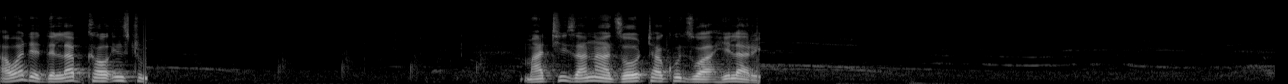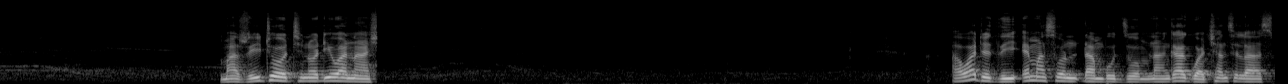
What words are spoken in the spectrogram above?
Tawanda. awarded the LabCal instrument. Matizanadzo Takudzwa Hillary. Mazvito tinodiwa na awarded the Emerson Dambudzo Mnangagwa Chancellor's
